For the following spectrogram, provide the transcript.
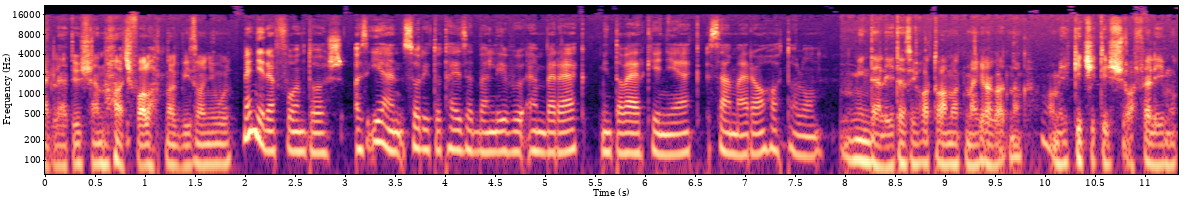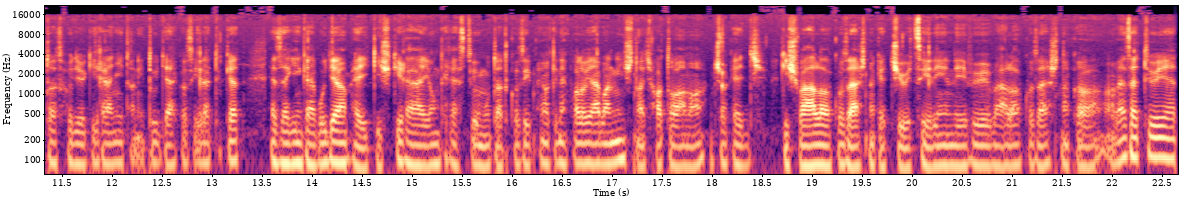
meglehetősen nagy falatnak bizonyul. Mennyire fontos az ilyen szorított helyzetben lévő emberek, mint a verkényiek számára a hatalom? Minden létező hatalmat megragadnak, ami kicsit is a felé mutat, hogy ők irányítani tudják az életüket. Ez inkább ugye a helyi kis királyon keresztül mutatkozik, mert akinek valójában nincs nagy hatalma, csak egy kis vállalkozásnak, egy csőcélén lévő vállalkozásnak a, a vezetője,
